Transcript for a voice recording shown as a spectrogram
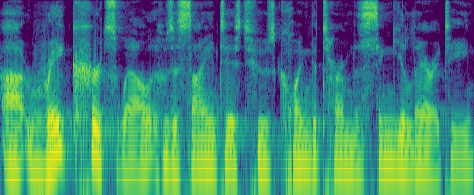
Uh, Ray Kurzweil, who's a scientist who's coined the term the singularity,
